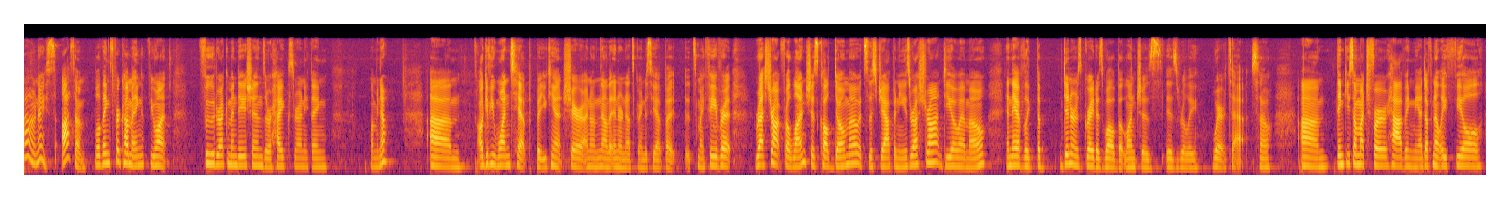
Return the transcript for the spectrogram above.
Oh, nice. Awesome. Well, thanks for coming. If you want food recommendations or hikes or anything, let me know. Um, I'll give you one tip, but you can't share it. I know now the internet's going to see it, but it's my favorite restaurant for lunch is called Domo. It's this Japanese restaurant, D-O-M-O, and they have like the dinner is great as well, but lunch is, is really where it's at. So um, thank you so much for having me. I definitely feel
